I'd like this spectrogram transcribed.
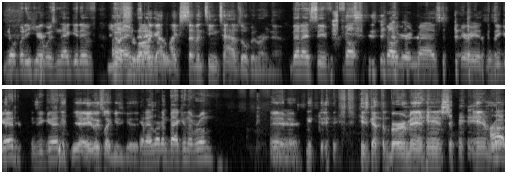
nobody here was negative. You know, uh, Sherrod got like 17 tabs open right now. Then I see Fel- Felger and Maz. Here he is. Is he good? Is he good? Yeah, he looks like he's good. Can I let him back in the room? Yeah. He's got the Birdman handshake. Hand uh,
